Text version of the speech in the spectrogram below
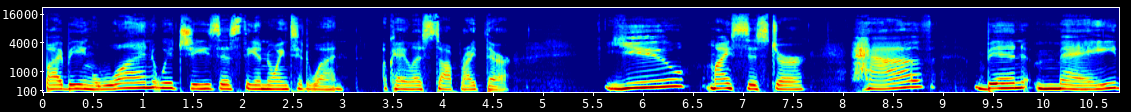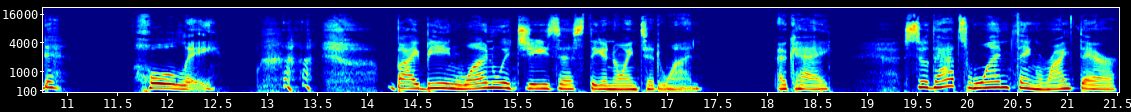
by being one with Jesus, the anointed one. Okay, let's stop right there. You, my sister, have been made holy by being one with Jesus, the anointed one. Okay. So that's one thing right there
